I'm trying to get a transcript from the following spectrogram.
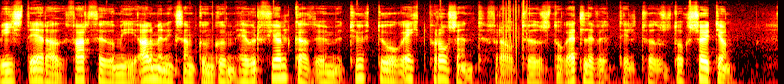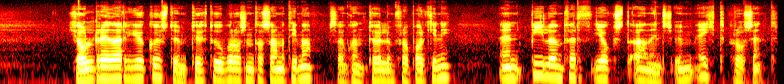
Víst er að farþegum í almenningssamgöngum hefur fjölgað um 21% frá 2011 til 2017. Hjólreiðar jökust um 20% á sama tíma, samkvæmt tölum frá borginni, en bílaumferð jógst aðeins um 1%.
